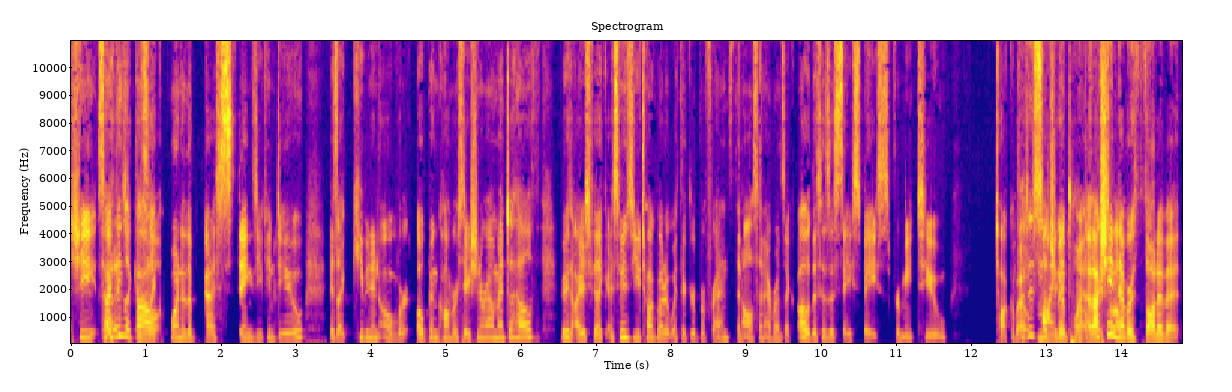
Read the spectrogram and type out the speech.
she so that I think like that's like one of the best things you can do is like keeping an over open conversation around mental health because I just feel like as soon as you talk about it with a group of friends, then all of a sudden everyone's like, oh, this is a safe space for me to talk about. That is such a good point. I've actually well. never thought of it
